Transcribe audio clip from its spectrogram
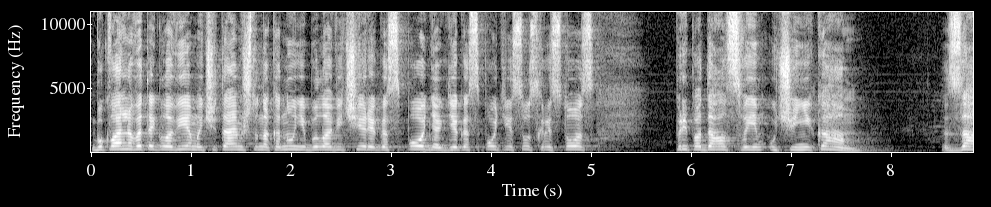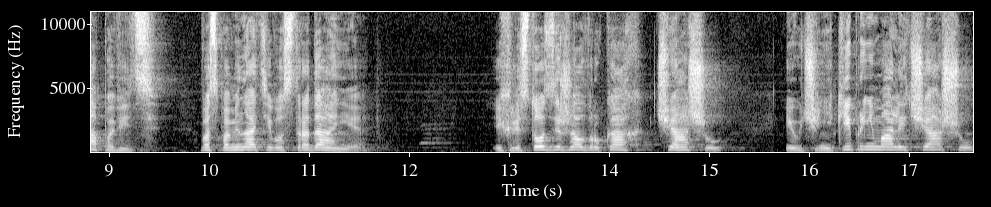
Буквально в этой главе мы читаем, что накануне была вечеря Господня, где Господь Иисус Христос преподал своим ученикам заповедь воспоминать Его страдания. И Христос держал в руках чашу, и ученики принимали чашу.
